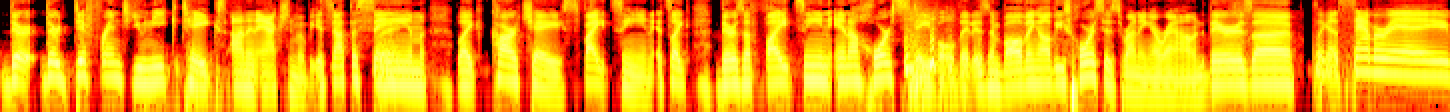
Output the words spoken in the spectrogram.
they're they're different unique takes on an action movie. It's not the same like car chase, fight scene. It's like there's a fight scene in a horse stable that is involving all these horses running around. There's a It's like a samurai,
